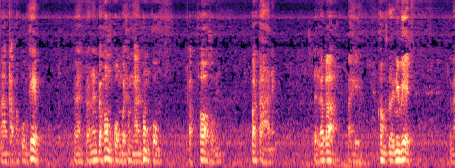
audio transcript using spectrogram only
มากลับมากรุงเทพนะตอนนั้นไปฮ่องกงไปทำงานฮ่องกงกับพ่อผมพ่อตาเนี่ย ร็จแล้วก็ไปคลองเตยนิเวศใช่ไหม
